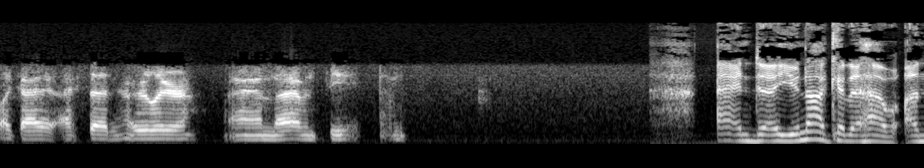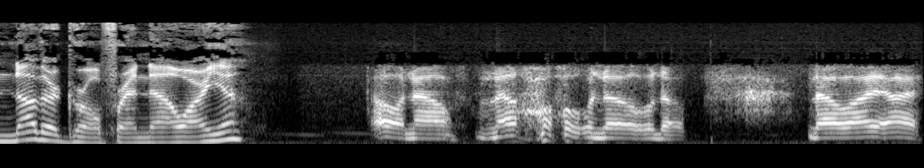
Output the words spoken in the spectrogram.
like I, I said earlier, and I haven't seen. Him. And uh, you're not going to have another girlfriend now, are you? Oh no, no, no, no, no! I, I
